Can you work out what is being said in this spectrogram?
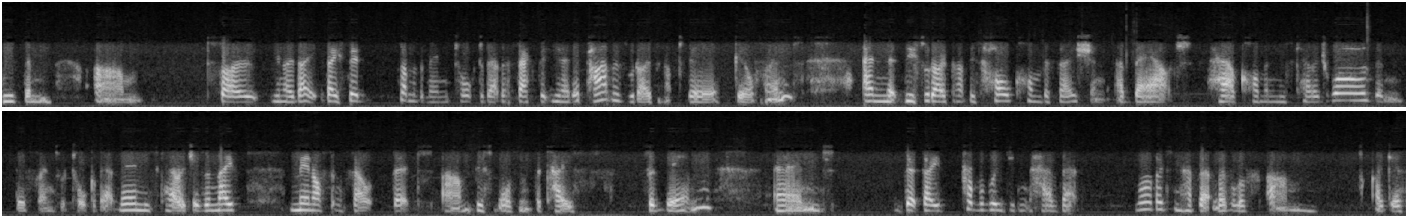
with them. Um, so, you know, they, they said some of the men talked about the fact that, you know, their partners would open up to their girlfriends and that this would open up this whole conversation about how common miscarriage was and their friends would talk about their miscarriages. And they men often felt that um, this wasn't the case for them and that they probably didn't have that well they didn't have that level of um, I guess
